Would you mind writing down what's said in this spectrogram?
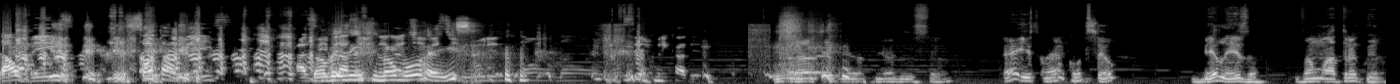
talvez, só talvez. talvez a gente não morra, é isso? Não, não, não seja brincadeira. Ai, meu Deus do céu. É isso, né? Aconteceu. Beleza. Vamos lá, tranquilo.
